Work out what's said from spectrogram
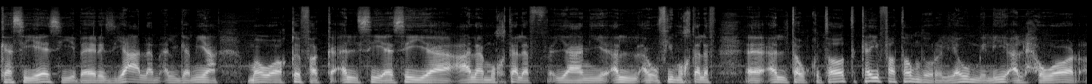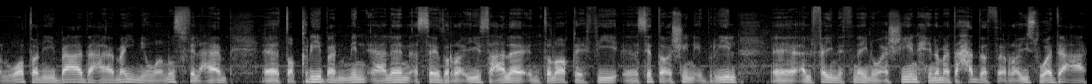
كسياسي بارز يعلم الجميع مواقفك السياسية على مختلف يعني أو في مختلف التوقيتات. كيف تنظر اليوم للحوار الوطني بعد عامين ونصف العام تقريبا من إعلان السيد الرئيس على انطلاقه في 26 إبريل 2022 حينما تحدث الرئيس ودعا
